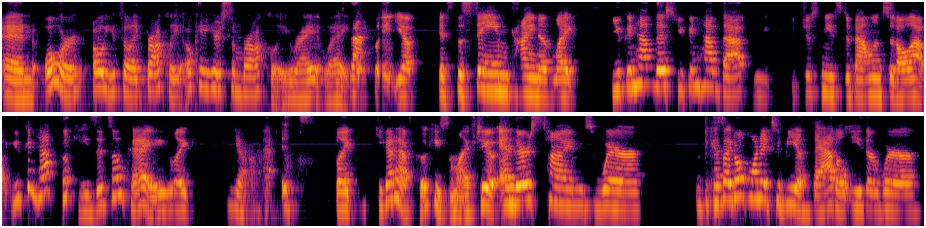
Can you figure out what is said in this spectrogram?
and or oh, you feel like broccoli. Okay, here's some broccoli, right? Like Exactly. Yep. It's the same kind of like, you can have this, you can have that. We, it just needs to balance it all out. You can have cookies. It's okay. Like, yeah. it's like you got to have cookies in life too. And there's times where, because I don't want it to be a battle either, where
